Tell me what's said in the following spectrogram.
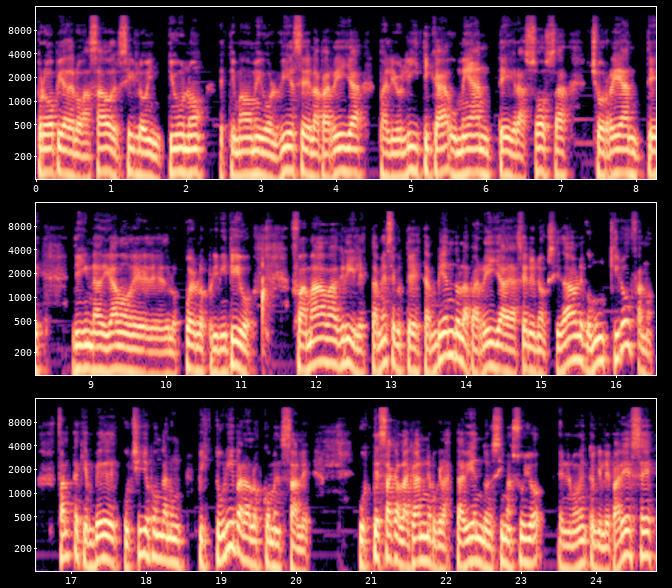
propia de los asados del siglo XXI. Estimado amigo, olvídese de la parrilla paleolítica, humeante, grasosa, chorreante, digna, digamos, de, los pueblos primitivos. Famaba Grill, esta mesa que ustedes están viendo, la parrilla de acero inoxidable, como un quirófano. Falta que en vez de cuchillo pongan un bisturí para los comensales. Usted saca la carne porque la está viendo encima suyo en el momento que le parece.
